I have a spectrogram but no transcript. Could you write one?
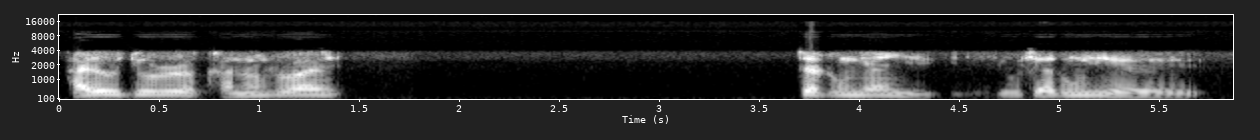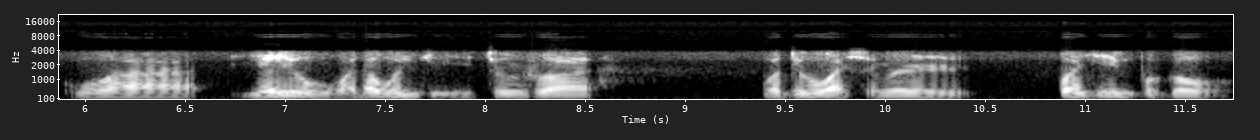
还有就是可能说这中间有有些东西，我也有我的问题，就是说我对我媳妇儿关心不够。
